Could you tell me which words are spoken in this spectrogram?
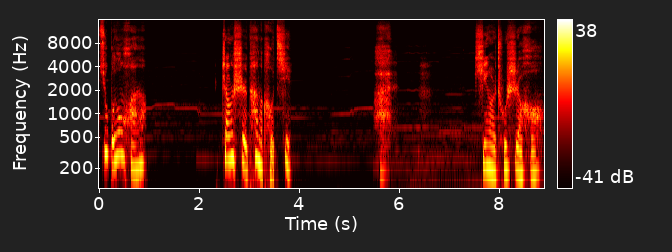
就不用还了。”张氏叹了口气：“唉。”婴儿出事后，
